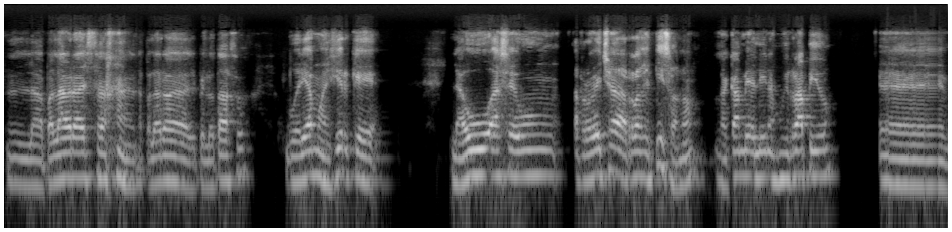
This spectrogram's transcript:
la palabra esa, la palabra del pelotazo, podríamos decir que la U hace un, aprovecha a ras del piso, ¿no? La cambia de líneas muy rápido, eh,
